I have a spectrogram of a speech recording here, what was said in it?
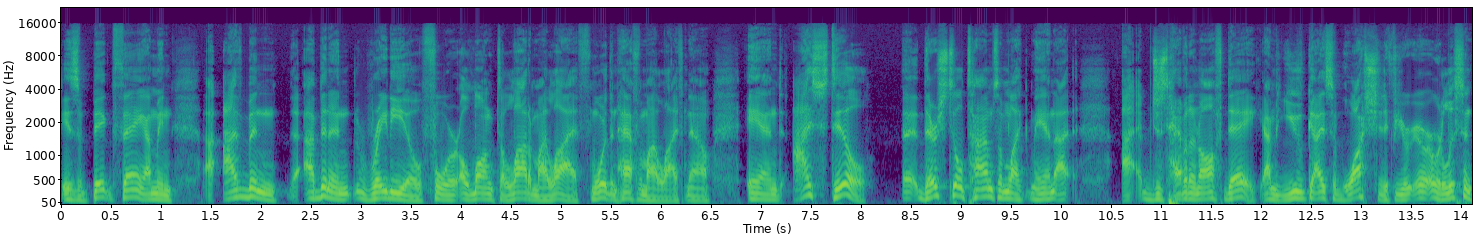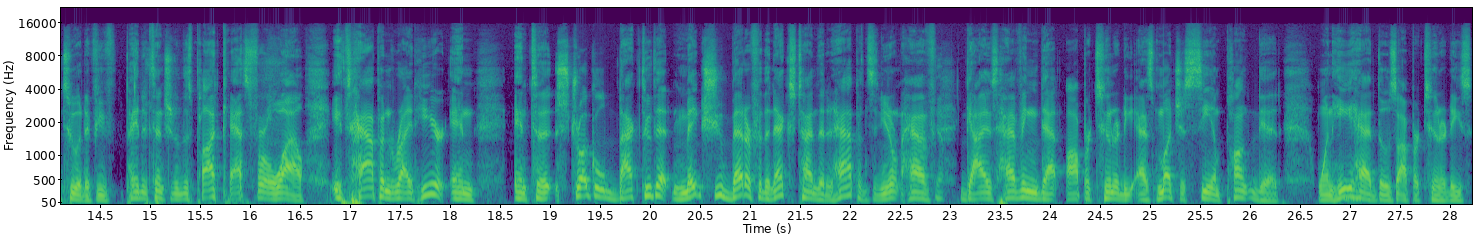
is a big thing. I mean, I've been I've been in radio for a long a lot of my life, more than half of my life now, and I still uh, there's still times I'm like, man, I I'm just having an off day. I mean, you guys have watched it if you're or listened to it if you've paid attention to this podcast for a while. It's happened right here, and and to struggle back through that makes you better for the next time that it happens. And you don't have yep. guys having that opportunity as much as CM Punk did when he had those opportunities.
